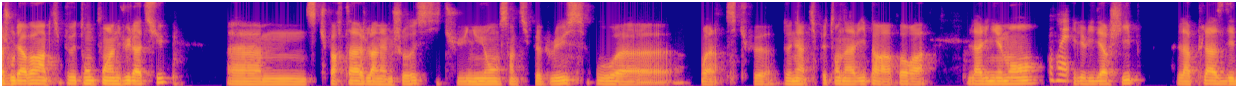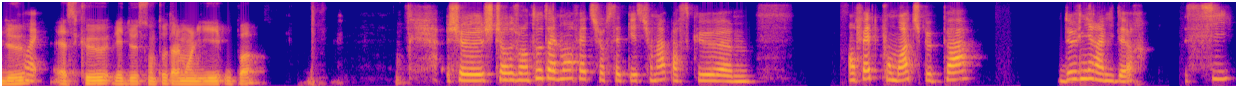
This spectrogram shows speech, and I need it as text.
je voulais avoir un petit peu ton point de vue là-dessus. Euh, si tu partages la même chose, si tu nuances un petit peu plus, ou euh, voilà, si tu peux donner un petit peu ton avis par rapport à l'alignement et le leadership, la place des deux, est-ce que les deux sont totalement liés ou pas? Je, te rejoins totalement en fait sur cette question-là parce que euh, en fait pour moi tu peux pas devenir un leader si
